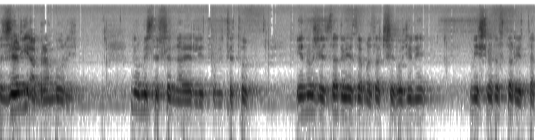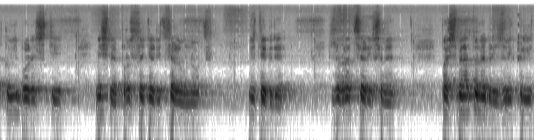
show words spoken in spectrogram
zelí a brambory. No my jsme se najedli, to víte, to, jenomže za dvě, za, za tři hodiny my jsme dostali takové bolesti, my jsme proseděli celou noc. Víte kde? Zvraceli jsme, pak jsme na to nebyli zvyklí.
